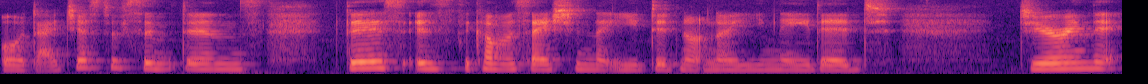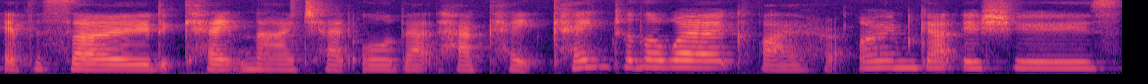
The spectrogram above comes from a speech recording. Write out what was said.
or digestive symptoms, this is the conversation that you did not know you needed. During the episode, Kate and I chat all about how Kate came to the work via her own gut issues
